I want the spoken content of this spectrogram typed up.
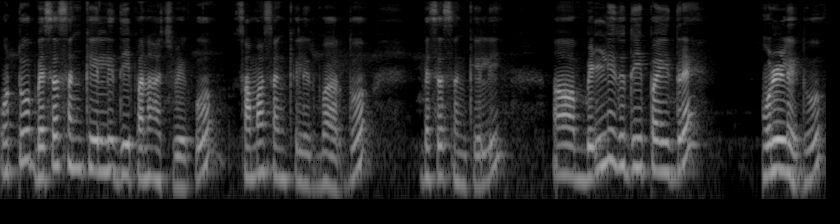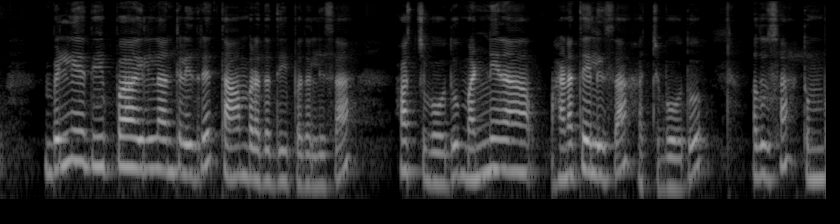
ಒಟ್ಟು ಬೆಸ ಸಂಖ್ಯೆಯಲ್ಲಿ ದೀಪನ ಹಚ್ಚಬೇಕು ಸಮ ಸಂಖ್ಯೆಯಲ್ಲಿ ಇರಬಾರ್ದು. ಬೆಸ ಸಂಖ್ಯೆಯಲ್ಲಿ ಬೆಳ್ಳಿದು ದೀಪ ಇದ್ದರೆ ಒಳ್ಳೆಯದು ಬೆಳ್ಳಿಯ ದೀಪ ಇಲ್ಲ ಅಂತೇಳಿದರೆ ತಾಮ್ರದ ದೀಪದಲ್ಲಿ ಸಹ ಹಚ್ಬೋದು. ಮಣ್ಣಿನ ಹಣತೆಯಲ್ಲಿ ಸಹ ಹಚ್ಬೋದು. ಅದು ಸಹ ತುಂಬ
